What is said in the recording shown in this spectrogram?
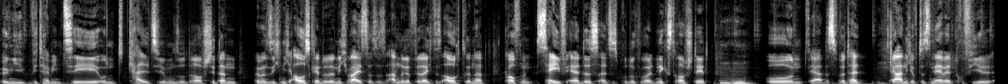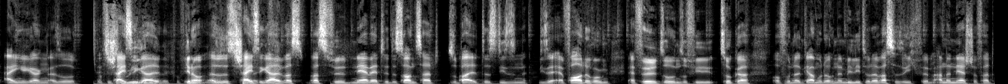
irgendwie Vitamin C und Calcium und so draufsteht, dann, wenn man sich nicht auskennt oder nicht weiß, dass das andere vielleicht das auch drin hat, kauft man safe eher das als das Produkt, wo halt nichts draufsteht. Mhm. Und ja, das wird halt gar nicht auf das Nährwertprofil eingegangen. Also ist das scheißegal. Genau, ne? also es ist scheißegal, was, was für Nährwerte das sonst hat. Sobald es diesen, diese Erforderung erfüllt, so und so viel Zucker auf 100 Gramm oder 100 Milliliter oder was weiß ich für einen anderen Nährstoff hat,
